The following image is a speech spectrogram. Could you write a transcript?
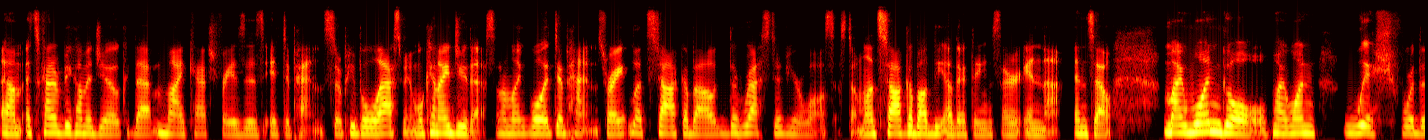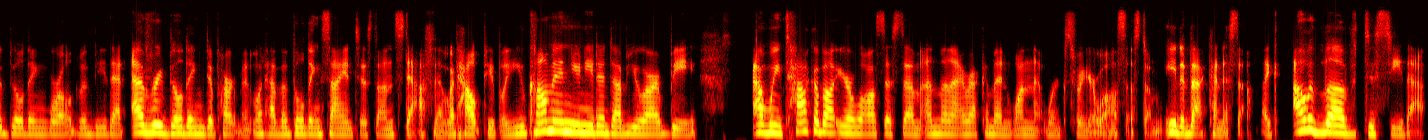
um, it's kind of become a joke that my catchphrase is "it depends." So people will ask me, "Well, can I do this?" And I'm like, "Well, it depends, right? Let's talk about the rest of your wall system. Let's talk about the other things that are in that." And so, my one goal, my one wish for the building world would be that every building department would have a building scientist on staff that would help people. You come in, you need a WRB and we talk about your wall system and then i recommend one that works for your wall system you know that kind of stuff like i would love to see that.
